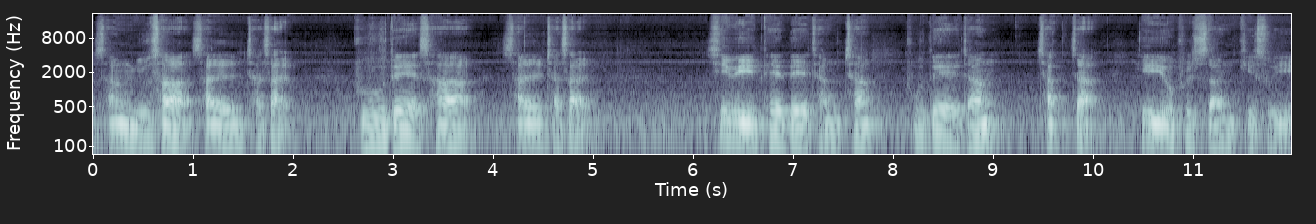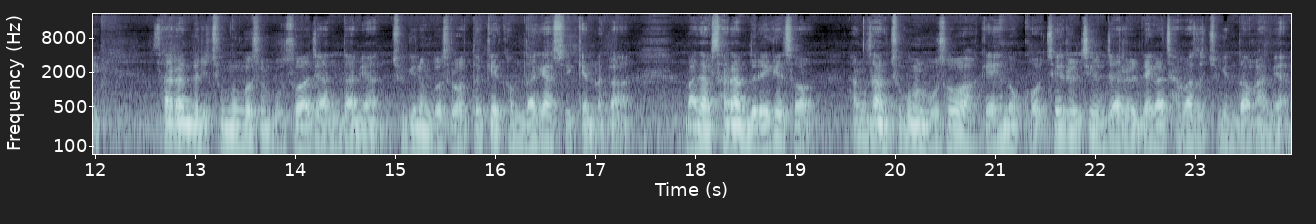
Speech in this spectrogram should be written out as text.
상 유사 살자살 부대 사 살자살. 시위 대대 장착 부대장 착자 희유 불상 기수이 사람들이 죽는 것을 무수하지 않는다면 죽이는 것을 어떻게 겁나게 할 수 있겠는가? 만약 사람들에게서 항상 죽음을 무서워하게 해놓고 죄를 지은 자를 내가 잡아서 죽인다고 하면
